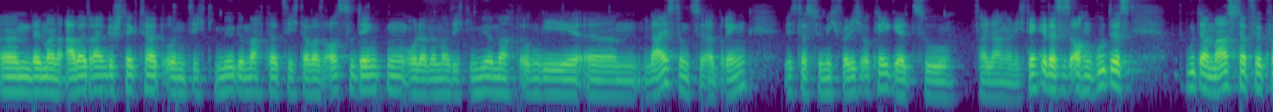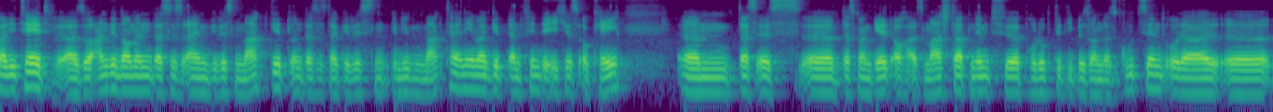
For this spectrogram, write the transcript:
Ähm, wenn man Arbeit reingesteckt hat und sich die Mühe gemacht hat, sich da was auszudenken oder wenn man sich die Mühe macht, irgendwie ähm, Leistung zu erbringen, ist das für mich völlig okay, Geld zu verlangen. Ich denke, das ist auch ein gutes, guter Maßstab für Qualität. Also angenommen, dass es einen gewissen Markt gibt und dass es da gewissen, genügend Marktteilnehmer gibt, dann finde ich es okay, ähm, dass, es, äh, dass man Geld auch als Maßstab nimmt für Produkte, die besonders gut sind oder äh,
